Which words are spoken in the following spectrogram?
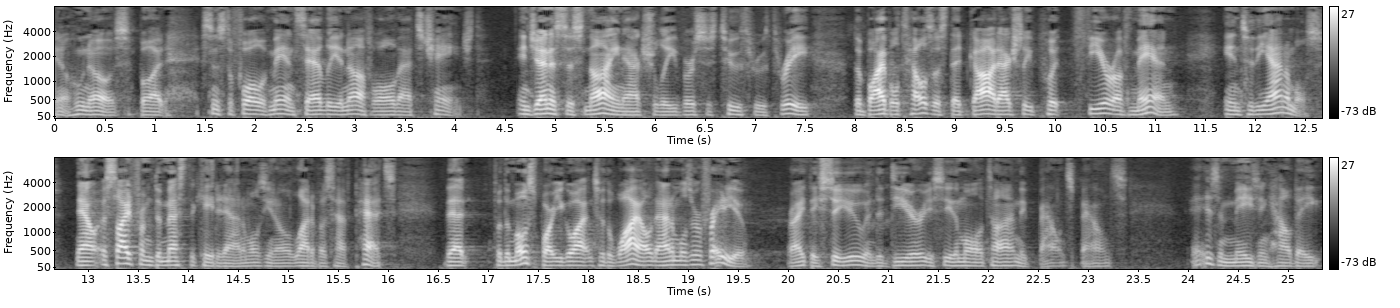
You know, who knows? But since the fall of man, sadly enough, all that's changed. In Genesis 9, actually, verses 2 through 3, the Bible tells us that God actually put fear of man into the animals. Now, aside from domesticated animals, you know, a lot of us have pets, that for the most part, you go out into the wild, animals are afraid of you, right? They see you, and the deer, you see them all the time, they bounce, bounce. It is amazing how they,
